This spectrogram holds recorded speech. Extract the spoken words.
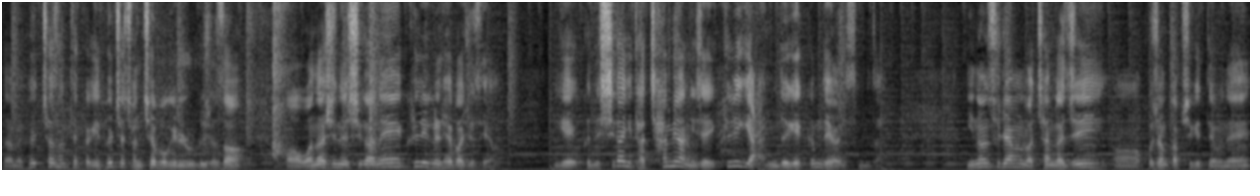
그 다음에 회차 선택하기 회차 전체 보기를 누르셔서 어, 원하시는 시간에 클릭을 해봐 주세요. 이게 근데 시간이 다 차면 이제 클릭이 안 되게끔 되어 있습니다. 인원 수량은 마찬가지 어, 고정값이기 때문에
